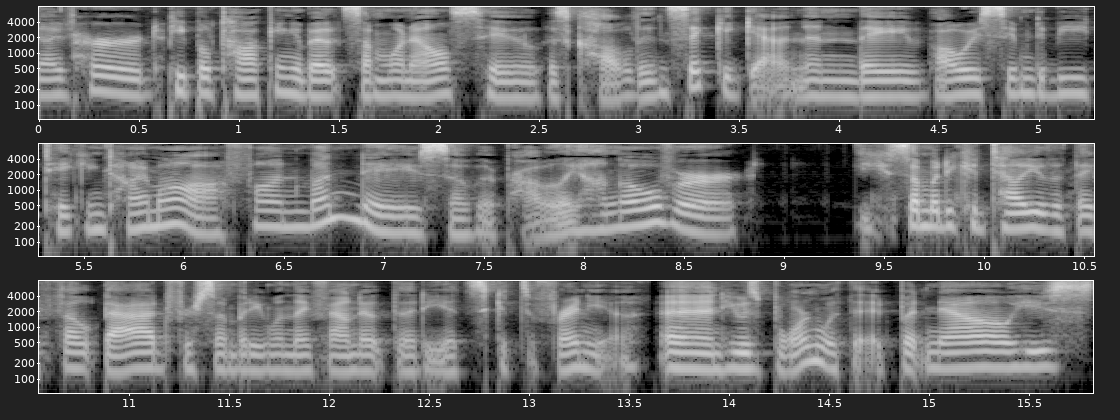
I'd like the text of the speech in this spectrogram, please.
I've heard people talking about someone else who was called in sick again, and they always seem to be taking time off on Mondays, so they're probably hungover. Somebody could tell you that they felt bad for somebody when they found out that he had schizophrenia and he was born with it, but now he's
